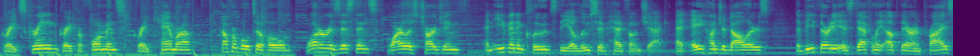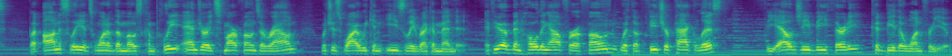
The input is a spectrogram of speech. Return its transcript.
Great screen, great performance, great camera, comfortable to hold, water resistance, wireless charging, and even includes the elusive headphone jack. At $800, the V30 is definitely up there in price, but honestly it's one of the most complete Android smartphones around, which is why we can easily recommend it. If you have been holding out for a phone with a feature pack list, the LG V30 could be the one for you.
